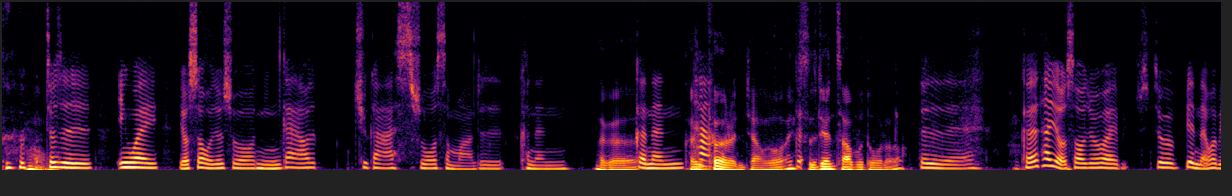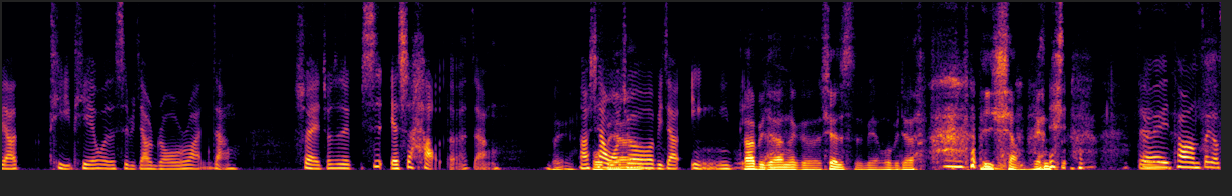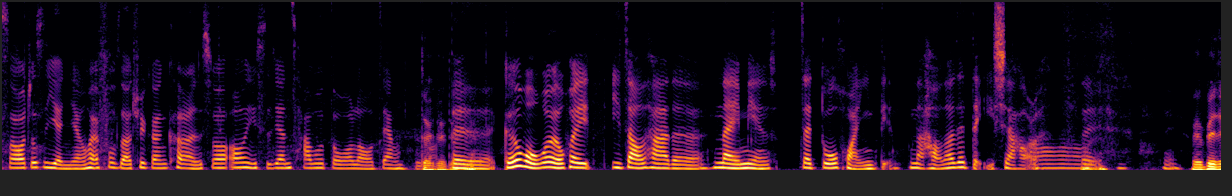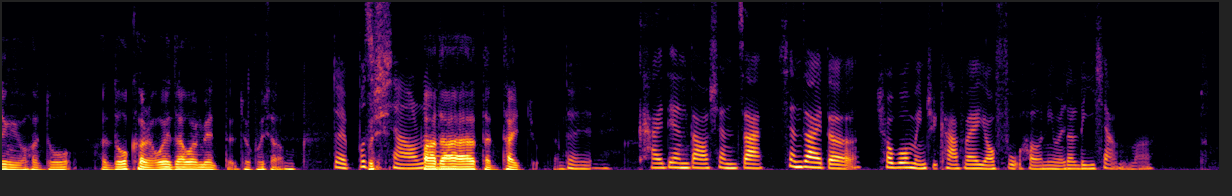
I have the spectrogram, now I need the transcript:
就是因为有时候我就说你应该要去跟他说什么，就是可能那个可能跟客人讲说，哎，时间差不多了。对对对，可是他有时候就会就变得会比较体贴，或者是比较柔软这样。所以就是是也是好的这样，对。然后像我就比较硬一点，他比较那个现实面，我比较 理想面。所以通常这个时候就是演员会负责去跟客人说：“哦，你时间差不多了。”这样子。对对对对对。可是我我也会依照他的那一面再多缓一点。那好，那再等一下好了。哦。对对。因为毕竟有很多很多客人会在外面等，就不想对不想要怕大家等太久这样。对。开店到现在，现在的秋波名曲咖啡有符合你们的理想吗？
